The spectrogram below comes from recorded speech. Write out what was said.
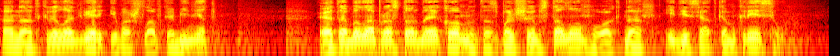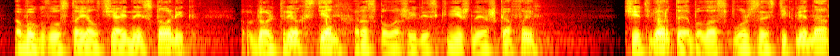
она открыла дверь и вошла в кабинет. Это была просторная комната с большим столом у окна и десятком кресел. В углу стоял чайный столик. Вдоль трех стен расположились книжные шкафы. Четвертая была сплошь застеклена,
